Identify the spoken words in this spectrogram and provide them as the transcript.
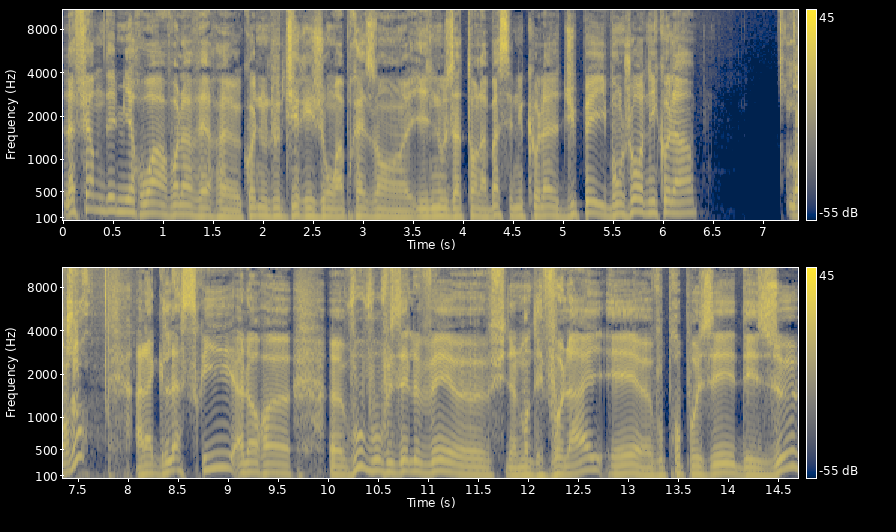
La ferme des miroirs, voilà vers euh, quoi nous nous dirigeons à présent. Il nous attend là-bas, c'est Nicolas Dupay. Bonjour Nicolas. Bonjour. À la glacerie. Alors, euh, euh, vous, vous vous élevez euh, finalement des volailles et euh, vous proposez des œufs.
